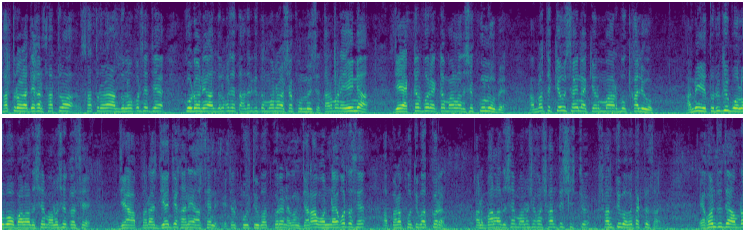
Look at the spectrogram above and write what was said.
ছাত্ররা, দেখেন ছাত্র, ছাত্ররা আন্দোলন করছে যে কোরআনী আন্দোলন করছে, তাদের কিন্তু মনের আশা পূর্ণ হয়েছে। তার মানে এই না যে একটার পর একটা বাংলাদেশে খুন হবে। আমরা তো কেউ চাই না কেউ মার বুক খালি হোক। আমি এতটুকুই বলব বাংলাদেশের মানুষের কাছে যে আপনারা যে যেখানে আছেন, এটার প্রতিবাদ করেন এবং যারা অন্যায় করতেছে, আপনারা প্রতিবাদ করেন। কারণ বাংলাদেশের মানুষ এখন শান্তি সৃষ্টি, শান্তিভাবে থাকতে চায়। এখন যদি আমরা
